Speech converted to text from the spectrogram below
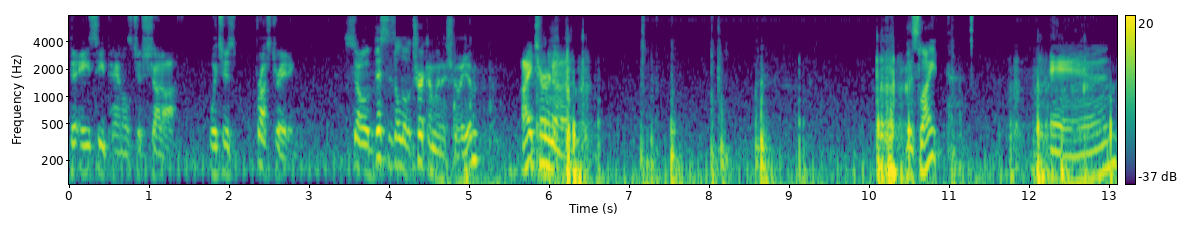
The AC panels just shut off, which is frustrating. So this is a little trick I'm going to show you. I turn on. This light. And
